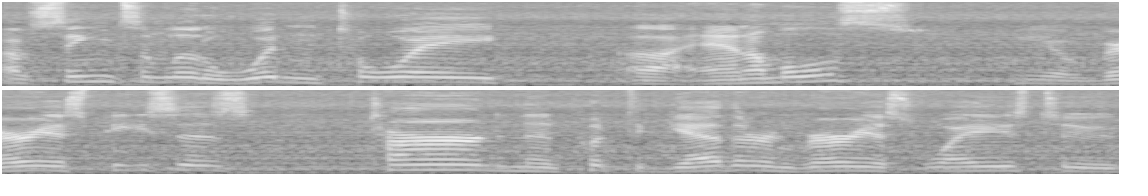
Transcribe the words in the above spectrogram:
I've seen some little wooden toy uh, animals, you know, various pieces turned and then put together in various ways to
